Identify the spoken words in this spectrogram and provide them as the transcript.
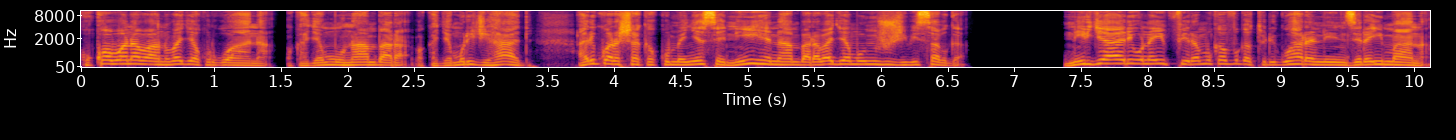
kuko abona abantu bajya kurwana bakajya mu ntambara bakajya muri jihad ariko arashaka kumenya se niyihe ntambara bajyamo yujuje ibisabwa? Ni ryari unayipfiramo ukavuga turi guharanira inzira y'imana?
